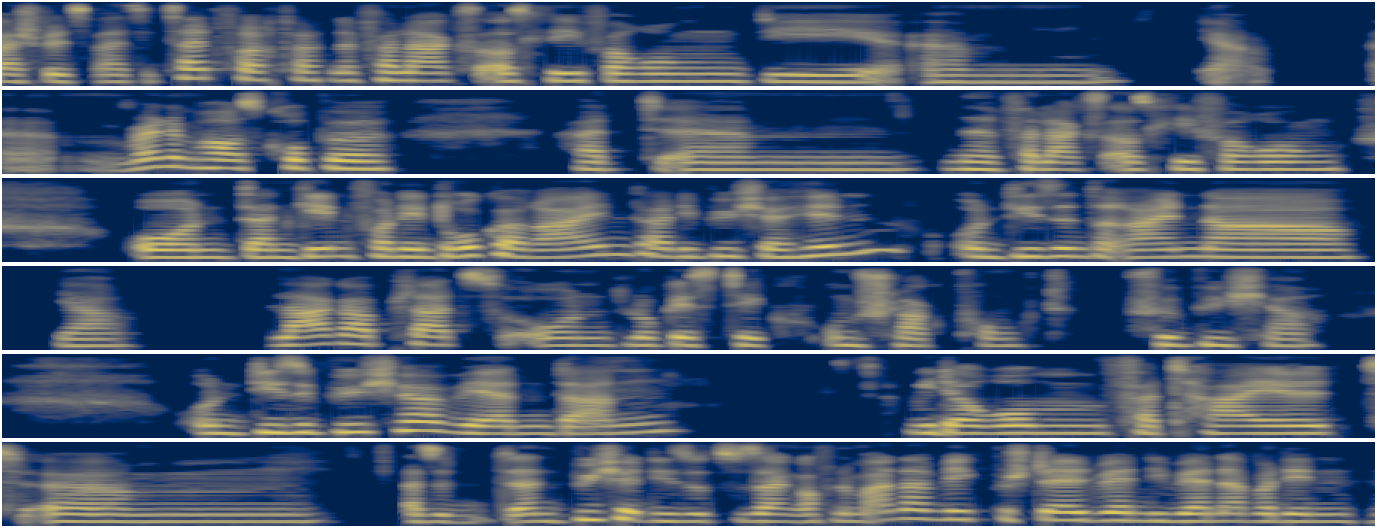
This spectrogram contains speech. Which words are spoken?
Beispielsweise Zeitfracht hat eine Verlagsauslieferung, die ähm, ja, ähm, Random House Gruppe hat ähm, eine Verlagsauslieferung und dann gehen von den Druckereien da die Bücher hin und die sind reiner ja, Lagerplatz und Logistikumschlagpunkt für Bücher. Und diese Bücher werden dann wiederum verteilt, ähm, also dann Bücher, die sozusagen auf einem anderen Weg bestellt werden, die werden aber den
